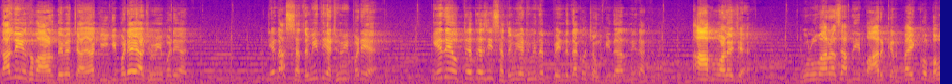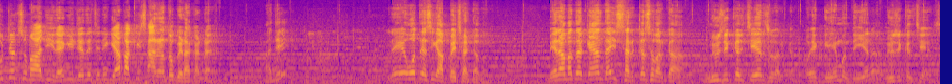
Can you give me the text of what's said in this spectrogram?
ਕੱਲ ਹੀ ਅਖਬਾਰ ਦੇ ਵਿੱਚ ਆਇਆ ਕੀ ਕੀ ਪੜਿਆ 8ਵੀਂ ਪੜਿਆ ਜੀ। ਜਿਹੜਾ 7ਵੀਂ ਤੇ 8ਵੀਂ ਪੜਿਆ ਇਹਦੇ ਉੱਤੇ ਤੇ ਅਸੀਂ 7ਵੀਂ 8ਵੀਂ ਦੇ ਪਿੰਡ ਦਾ ਕੋਈ ਚੌਕੀਦਾਰ ਨਹੀਂ ਰੱਖਦੇ। ਆਪ ਵਾਲੇ ਚ ਹੈ। ਗੁਰੂ ਮਹਾਰਾਜ ਸਾਹਿਬ ਦੀ ਪਾਰ ਕਿਰਪਾ, ਇੱਕੋ ਬਹੁਜਨ ਸਮਾਜ ਹੀ ਰਹਿ ਗਈ, ਜਿਹਦੇ ਚ ਨਹੀਂ ਗਿਆ, ਬਾਕੀ ਸਾਰਿਆਂ ਤੋਂ ਗੇੜਾ ਕੱਢ ਹੈ ਹਾਂਜੀ? ਨਹੀਂ, ਉਹ ਤੇ ਅਸੀਂ ਆਪੇ ਛੱਡ ਆਵਾਂਗੇ। ਮੇਰਾ ਮਤਲਬ ਕਹਿਣ ਦਾ ਹੀ ਸਰਕਸ ਵਰਗਾ ਮਿਊਜ਼ੀਕਲ ਚੇਅਰਸ ਵਰਗਾ। ਉਹ ਇੱਕ ਗੇਮ ਹੁੰਦੀ ਹੈ ਨਾ ਮਿਊਜ਼ੀਕਲ ਚੇਅਰਸ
